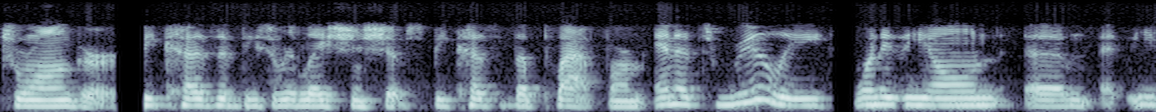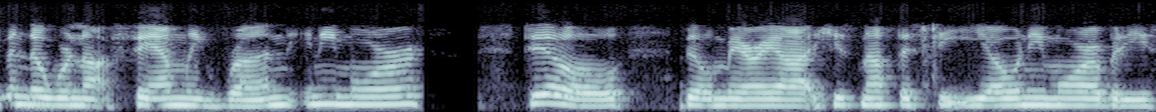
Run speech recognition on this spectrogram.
stronger because of these relationships, because of the platform. And it's really one of the own, um, even though we're not family run anymore, still Bill Marriott. He's not the CEO anymore, but he's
